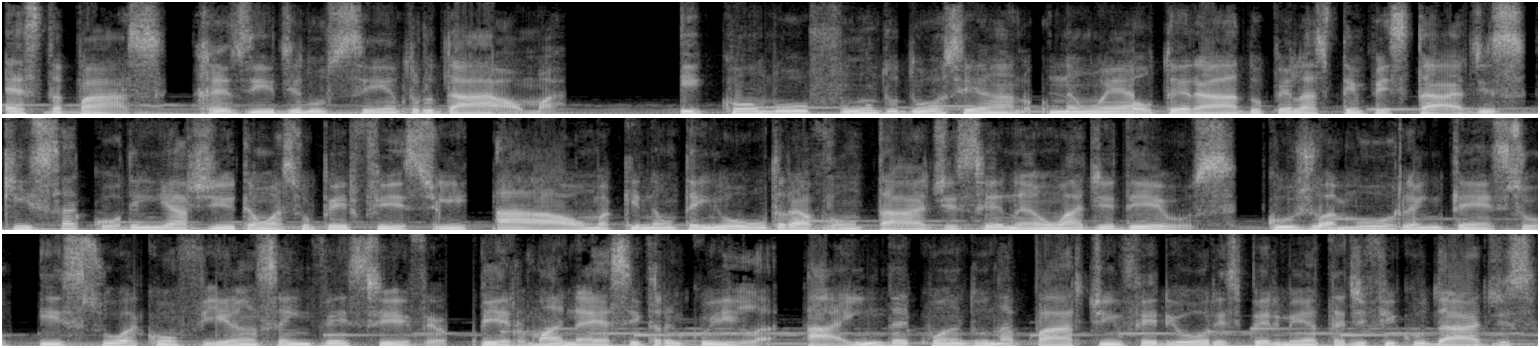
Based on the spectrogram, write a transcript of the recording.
Esta paz reside no centro da alma, e como o fundo do oceano não é alterado pelas tempestades que sacudem e agitam a superfície, a alma que não tem outra vontade senão a de Deus, cujo amor é intenso, e sua confiança invencível, permanece tranquila, ainda quando na parte inferior experimenta dificuldades,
